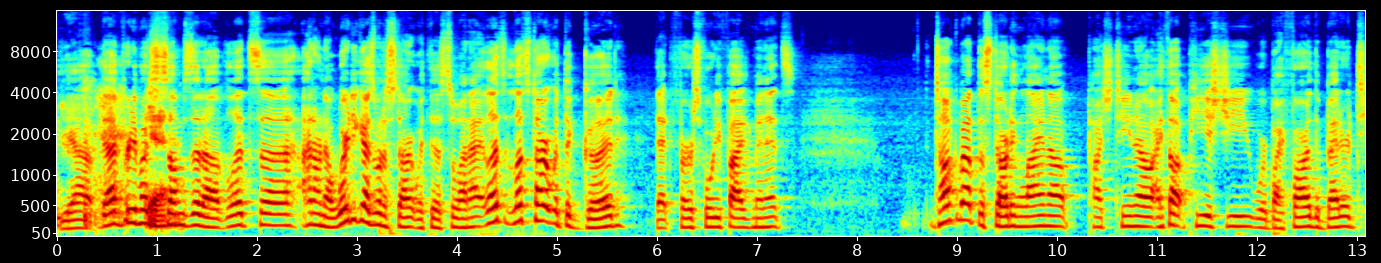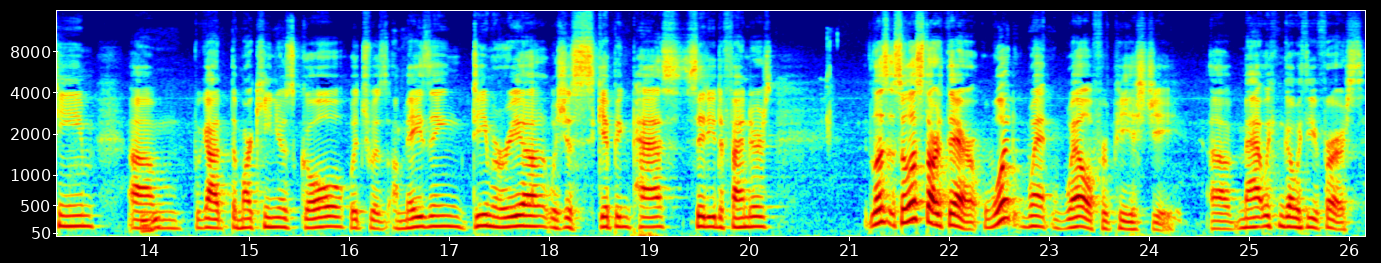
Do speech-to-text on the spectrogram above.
yeah, that pretty much Yeah. sums it up. Let's uh I don't know, where do you guys want to start with this one? I, let's let's start with the good, that first 45 minutes. Talk about the starting lineup, Pochettino. I thought PSG were by far the better team. Um, We got the Marquinhos goal, which was amazing. Di Maria was just skipping past City defenders. Let's, so let's start there. What went well for PSG? Uh, Matt, we can go with you first.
